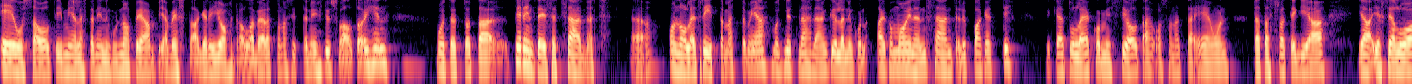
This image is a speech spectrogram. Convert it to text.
EU:ssa oltiin mielestäni niin kuin nopeampia Vestagerin johdolla verrattuna sitten Yhdysvaltoihin, mm. mutta tota, perinteiset säännöt on olleet riittämättömiä, mutta nyt nähdään kyllä niin kuin aikamoinen sääntelypaketti, mikä tulee komissiolta osana tätä EUn datastrategiaa, ja, ja se luo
